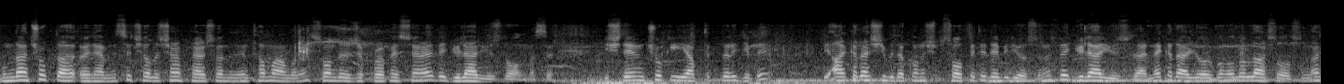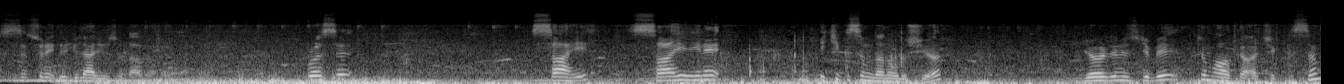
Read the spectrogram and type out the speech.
Bundan çok daha önemlisi çalışan personelin tamamının son derece profesyonel ve güler yüzlü olması. İşlerini çok iyi yaptıkları gibi bir arkadaş gibi de konuşup sohbet edebiliyorsunuz ve güler yüzlüler. Ne kadar yorgun olurlarsa olsunlar size sürekli güler yüzlü davranıyorlar. Burası sahil. Sahil yine iki kısımdan oluşuyor. Gördüğünüz gibi tüm halka açık kısım.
